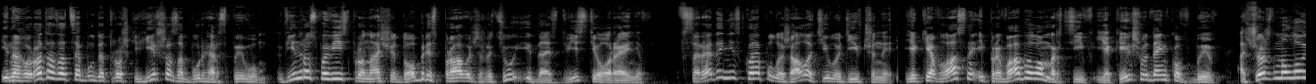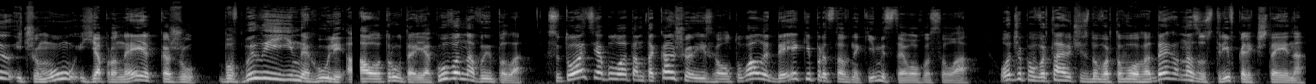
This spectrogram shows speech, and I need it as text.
І нагорода за це буде трошки гірша за бургер з пивом. Він розповість про наші добрі справи жрецю і дасть 200 оренів. Всередині склепу лежало тіло дівчини, яке власне і привабило мерців, яких швиденько вбив. А що ж з малою і чому я про неї кажу? Бо вбили її не гулі, а отрута, яку вона випила. Ситуація була там така, що її зґвалтували деякі представники місцевого села. Отже, повертаючись до вартового Дегана, зустрів Калькштейна,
